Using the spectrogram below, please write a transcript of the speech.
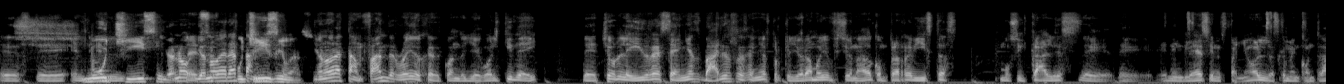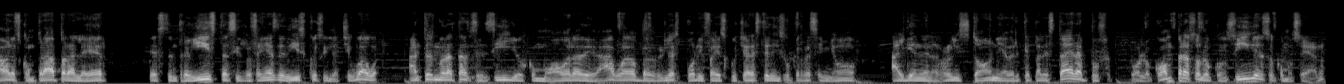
Este, el, el- Muchísimas. yo no- yo no era tan- yo no era tan fan de Radiohead cuando llegó el Key Day. De hecho, leí reseñas, varias reseñas, porque yo era muy aficionado a comprar revistas musicales de, de- en inglés y en español. Las que me encontraba, las compraba para leer este, entrevistas y reseñas de discos y la Chihuahua. Antes no era tan sencillo como ahora de, ah, voy a abrirle Spotify, escuchar este disco que reseñó alguien en la Rolling Stone y a ver qué tal está. Era, pues, o lo compras o lo consigues o como sea, ¿no?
